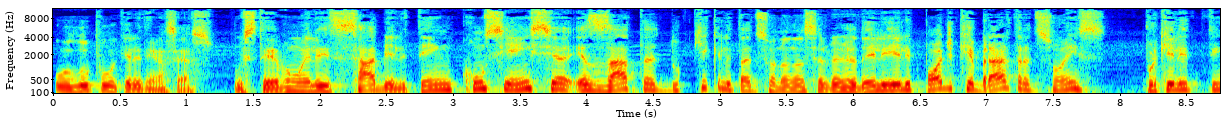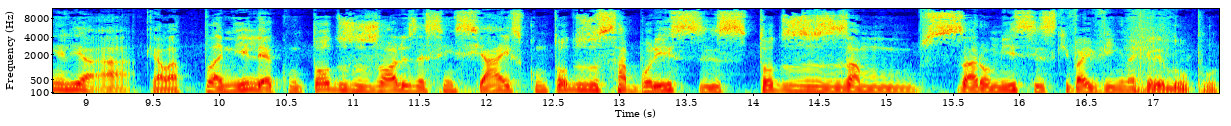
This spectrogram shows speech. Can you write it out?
o lúpulo que ele tem acesso. O Estevão, ele sabe, ele tem consciência exata do que, que ele está adicionando na cerveja dele e ele pode quebrar tradições porque ele tem ali a, aquela planilha com todos os óleos essenciais, com todos os saborices, todos os, am, os aromices que vai vir naquele lúpulo.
